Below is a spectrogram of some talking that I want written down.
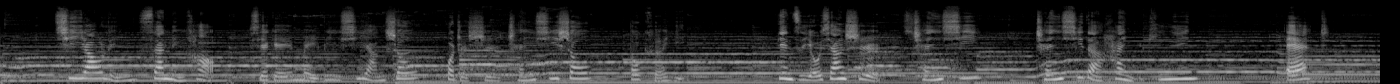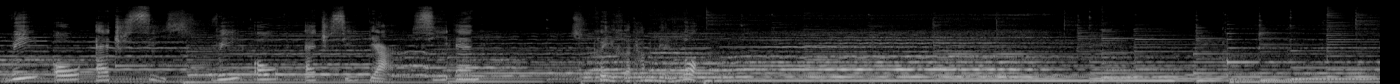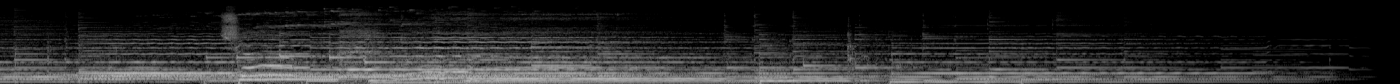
七幺零三零号，写给美丽西洋收或者是晨曦收都可以。电子邮箱是晨曦，晨曦的汉语拼音 at v o h c v o h c 点 c n，可以和他们联络。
